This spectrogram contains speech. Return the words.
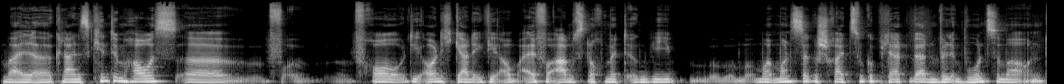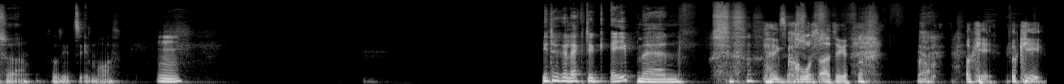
Weil äh, kleines Kind im Haus, äh, Frau, die auch nicht gerne irgendwie um 11 Uhr abends noch mit irgendwie Mo- Monstergeschrei zugeplärt werden will im Wohnzimmer und äh, so sieht's eben aus. Mhm. Intergalactic Ape Man. Sehr schön. Großartige. Ja. Okay, okay.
